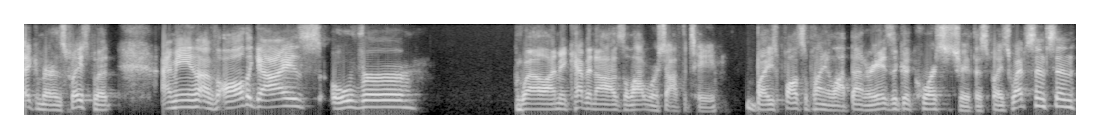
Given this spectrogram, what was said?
I compare this place, but I mean, of all the guys over, well, I mean, Kevin Na is a lot worse off the tee but he's also playing a lot better. He has a good course history at this place. Webb Simpson,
